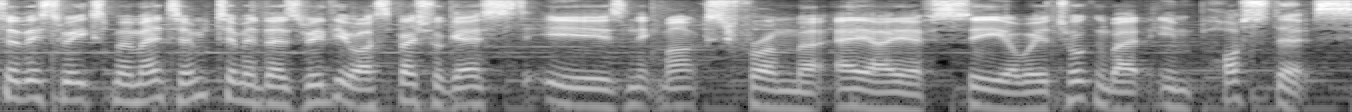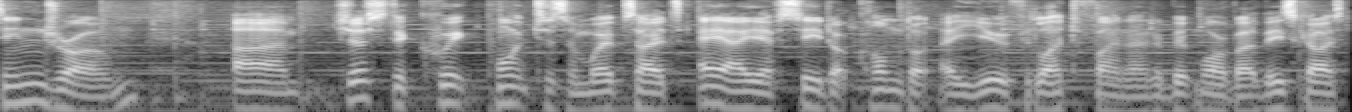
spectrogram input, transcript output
to this week's Momentum. Tim and Des with you. Our special guest is Nick Marks from AIFC. We're talking about imposter syndrome. Um, just a quick point to some websites aifc.com.au if you'd like to find out a bit more about these guys.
